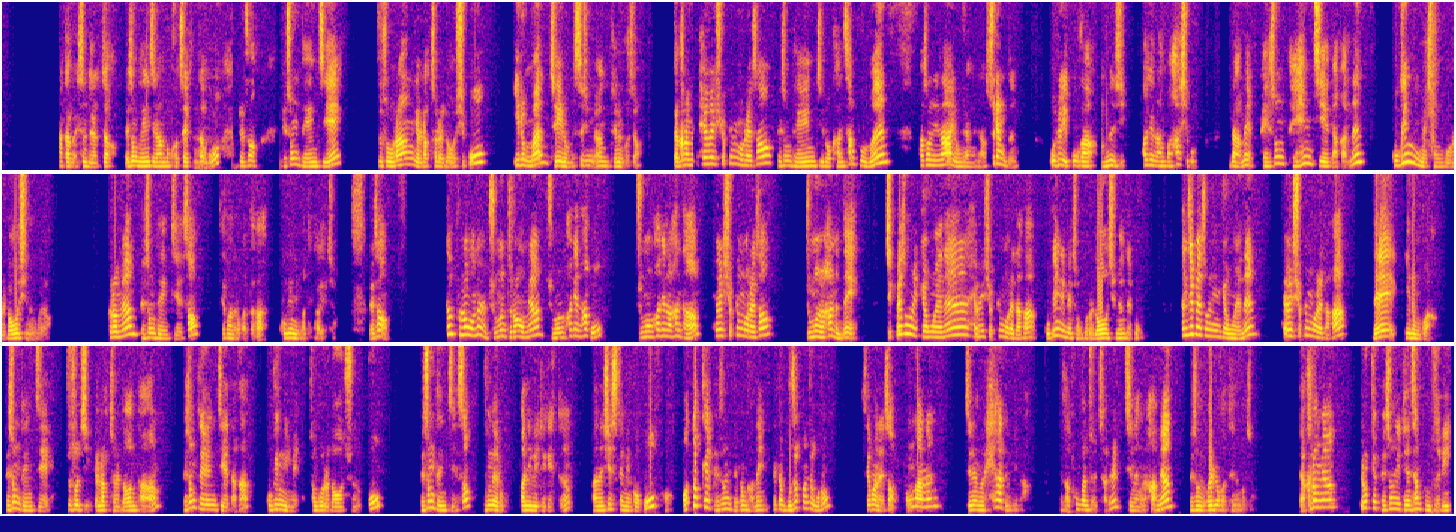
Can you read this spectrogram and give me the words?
아까 말씀드렸죠 배송 대행지를 한번 거쳐야 된다고 그래서 배송 대행지에 주소랑 연락처를 넣으시고 이름만 제 이름을 쓰시면 되는 거죠. 자, 그러면 해외 쇼핑몰에서 배송 대행지로 간 상품은 파손이나 용량이나 수량 등 오류 입고가 없는지 확인을 한번 하시고 그 다음에 배송 대행지에다가는 고객님의 정보를 넣으시는 거예요. 그러면 배송 대행지에서 대관으로 갔다가 고객님한테 가겠죠. 그래서 큰 플로우는 주문 들어오면 주문 확인하고 주문 확인을 한 다음 해외 쇼핑몰에서 주문을 하는데 직배송일 경우에는 해외 쇼핑몰에다가 고객님의 정보를 넣으시면 되고 현지 배송인 경우에는 해외 쇼핑몰에다가 내 이름과 배송 대행지에 주소지, 연락처를 넣은 다음 배송 대행지에다가 고객님의 정보를 넣어주고 배송 대행지에서 국내로 반입이 되게끔 하는 시스템인 거고 어, 떻게 배송이 되든 간에 일단 무조건적으로 세관에서 통관은 진행을 해야 됩니다. 그래서 통관 절차를 진행을 하면 배송이 완료가 되는 거죠. 자, 그러면 이렇게 배송이 된 상품들이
